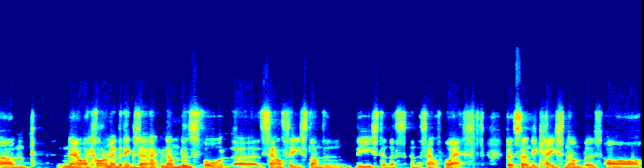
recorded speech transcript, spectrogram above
Um, now I can't remember the exact numbers for uh, southeast London, the east and the and the southwest, but certainly case numbers are.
